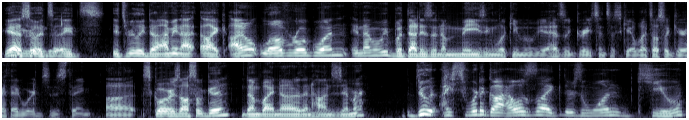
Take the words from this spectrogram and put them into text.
Yeah, so really it's good. it's it's really done. I mean, I like I don't love Rogue One in that movie, but that is an amazing looking movie. It has a great sense of scale, but it's also Gareth Edwards' thing. Uh, score is also good, done by none other than Hans Zimmer. Dude, I swear to God, I was like, there's one cue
